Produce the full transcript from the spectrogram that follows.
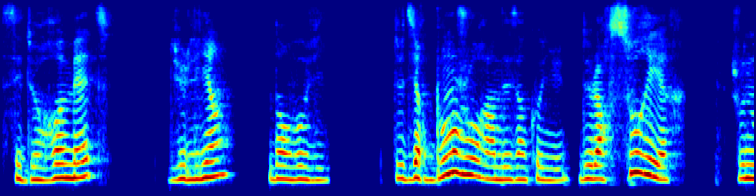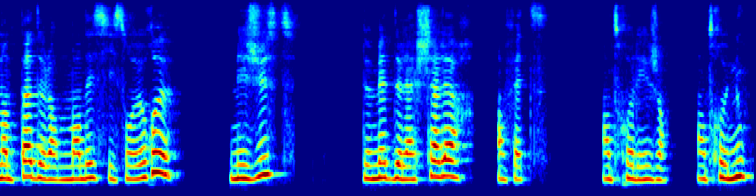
c'est de remettre du lien dans vos vies, de dire bonjour à un des inconnus, de leur sourire, Je vous demande pas de leur demander s'ils sont heureux, mais juste de mettre de la chaleur, en fait, entre les gens, entre nous.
